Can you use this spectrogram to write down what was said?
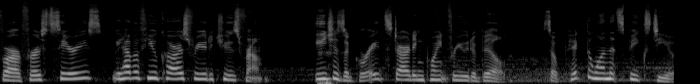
For our first series, we have a few cars for you to choose from. Each is a great starting point for you to build, so pick the one that speaks to you.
